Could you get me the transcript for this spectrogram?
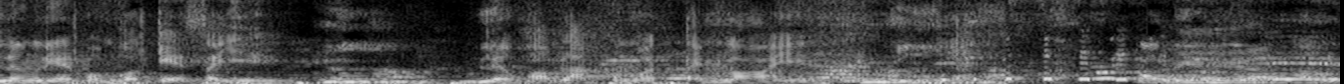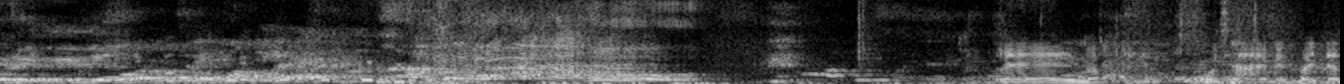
เรื่องเรียนผมก็เกรดสี่เรื่องความรักผมก็เต็มร้อยเอาเรือเอาเรือโอ้โห แรงเนอะผู้ชายไม่ค่อยจะ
